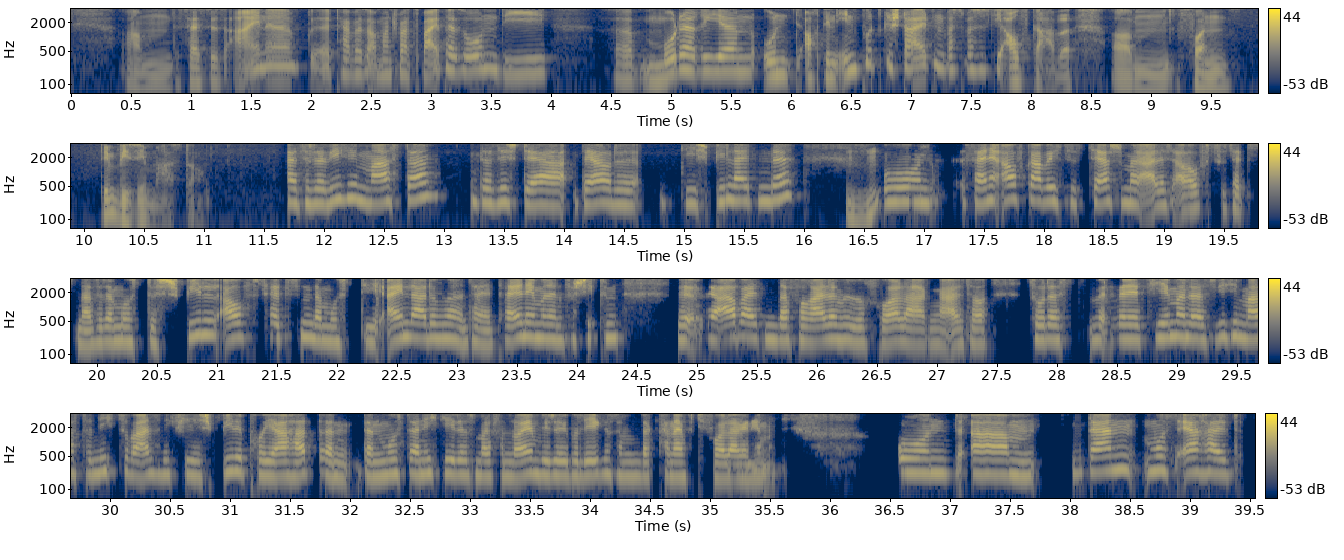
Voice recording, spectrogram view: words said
Ähm, das heißt, es ist eine, äh, teilweise auch manchmal zwei Personen, die äh, moderieren und auch den Input gestalten? Was, was ist die Aufgabe ähm, von dem Visim Master? Also der Visim Master, das ist der, der oder die Spielleitende. Mhm. Und seine Aufgabe ist es zuerst mal alles aufzusetzen. Also der muss das Spiel aufsetzen, der muss die Einladungen an seine Teilnehmenden verschicken, wir, wir arbeiten da vor allem über Vorlagen. Also so, dass wenn jetzt jemand als Visi Master nicht so wahnsinnig viele Spiele pro Jahr hat, dann, dann muss da nicht jedes Mal von neuem wieder überlegen, sondern da kann einfach die Vorlage nehmen. Und ähm, dann muss er halt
